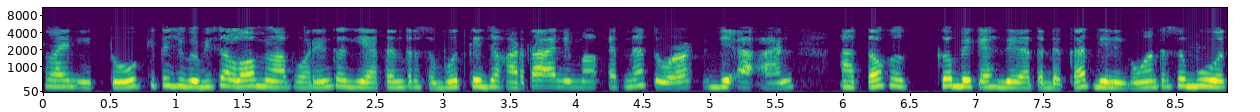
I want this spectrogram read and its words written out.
Selain itu, kita juga bisa loh melaporin kegiatan tersebut ke Jakarta Animal Aid Network, JAAN, atau ke, ke BKSDA terdekat di lingkungan tersebut,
